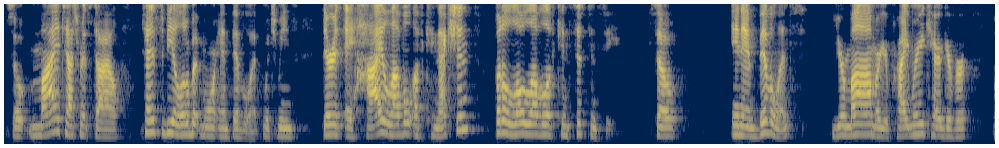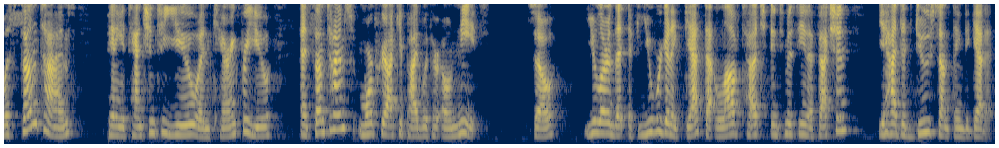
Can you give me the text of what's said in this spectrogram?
So my attachment style tends to be a little bit more ambivalent, which means there is a high level of connection, but a low level of consistency. So in ambivalence, your mom or your primary caregiver was sometimes paying attention to you and caring for you, and sometimes more preoccupied with her own needs. So you learned that if you were going to get that love, touch, intimacy, and affection, you had to do something to get it.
